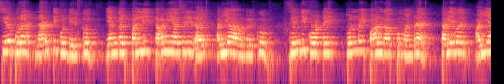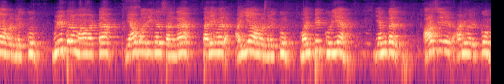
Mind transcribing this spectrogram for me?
சிறப்புற நடத்தி கொண்டிருக்கும் எங்கள் பள்ளி தலைமையாசிரியர் ஐயா அவர்களுக்கும் செஞ்சிக்கோட்டை தொன்மை பாதுகாப்பு மன்ற தலைவர் ஐயா அவர்களுக்கும் விழுப்புரம் மாவட்ட வியாபாரிகள் சங்க தலைவர் ஐயா அவர்களுக்கும் மதிப்பிற்குரிய எங்கள் ஆசிரியர் அனைவருக்கும்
